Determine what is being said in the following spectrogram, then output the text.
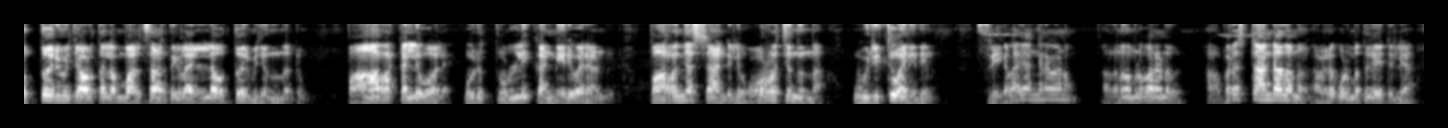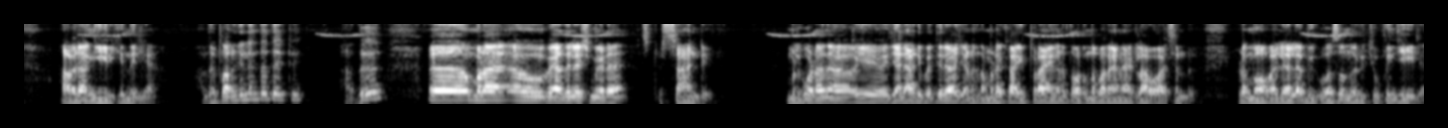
ഒത്തൊരുമിച്ച് അവിടുത്തെ എല്ലാം മത്സാരത്തികളെല്ലാം ഒത്തൊരുമിച്ച് നിന്നിട്ടും പാറക്കല്ല് പോലെ ഒരു തുള്ളി കണ്ണീര് വരാണ്ട് പറഞ്ഞ സ്റ്റാൻഡിൽ ഉറച്ചു നിന്ന ഉരുക്ക് വനിതയാണ്. സ്ത്രീകളായി അങ്ങനെ വേണം. അതാണ് നമ്മൾ പറയണത്. അവരെ സ്റ്റാൻഡ് അതാണ്. അവരെ കുടുംബത്ത് കയറ്റില്ല. അവരെ അംഗീകരിക്കുന്നില്ല. അത് പറഞ്ഞാൽ എന്താ തെറ്റ്? അത് നമ്മുടെ വേദലക്ഷ്മിയുടെ സ്റ്റാൻഡ്. നമ്മൾക്കിവിടെ ഈ ജനാധിപത്യ രാജ്യമാണ്. നമ്മുടെയൊക്കെ അഭിപ്രായങ്ങൾ തുറന്നു പറയാനായിട്ടുള്ള അവകാശമുണ്ട്. ഇവിടെ മോഹൻലാൽ ബിഗ് ബോസ് ഒന്നും ഒരു ചുക്കും ചെയ്യില്ല.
